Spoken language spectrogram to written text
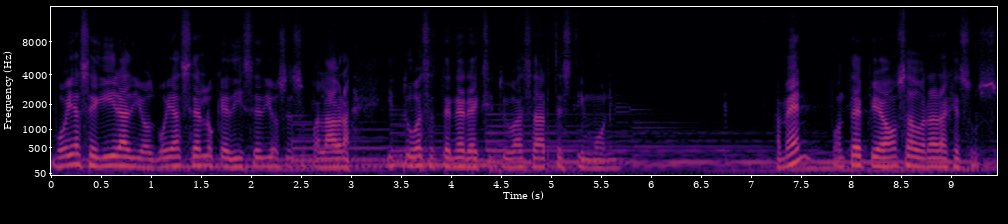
Voy a seguir a Dios, voy a hacer lo que dice Dios en su palabra y tú vas a tener éxito y vas a dar testimonio. Amén. Ponte de pie, vamos a adorar a Jesús.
